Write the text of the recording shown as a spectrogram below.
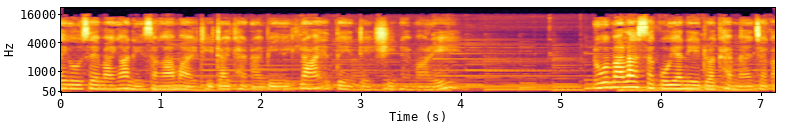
အီကို10မိုင်ကနေ15မိုင်အထိတိုက်ခတ်နိုင်ပြီးလှိုင်းအသင့်တင်ရှိနိုင်ပါတယ်။နိုဝင်ဘာလ19ရက်နေ့အတွက်ခံမှန်းချက်က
